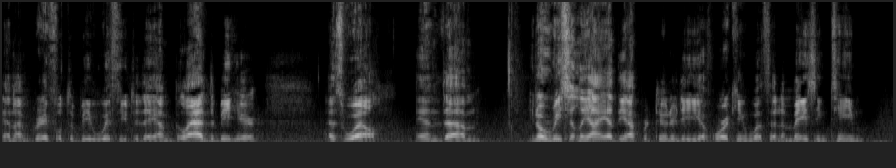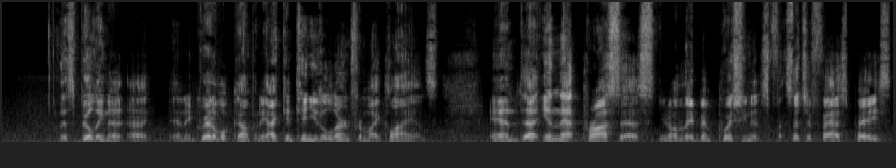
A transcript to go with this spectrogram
and I'm grateful to be with you today. I'm glad to be here as well. And, um, you know, recently I had the opportunity of working with an amazing team that's building a, a, an incredible company. I continue to learn from my clients. And uh, in that process, you know, they've been pushing at such a fast pace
